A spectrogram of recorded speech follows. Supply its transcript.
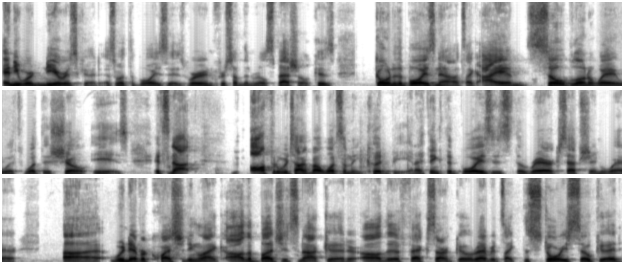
anywhere near as good as what the boys is we're in for something real special because going to the boys now it's like i am so blown away with what this show is. It's not often we talk about what something could be and i think the boys is the rare exception where uh we're never questioning like oh the budget's not good or oh the effects aren't good whatever. It's like the story's so good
